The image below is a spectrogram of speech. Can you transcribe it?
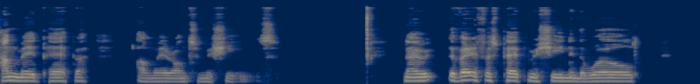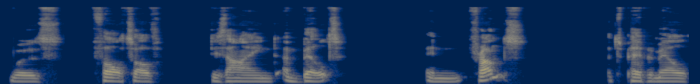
handmade paper and we're on to machines. Now, the very first paper machine in the world was thought of, designed, and built in France at a paper mill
